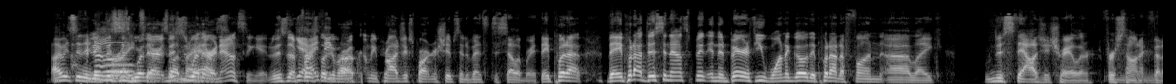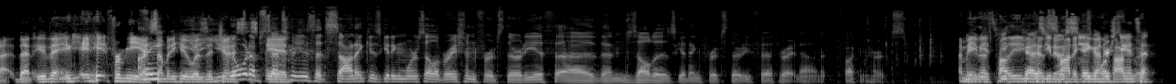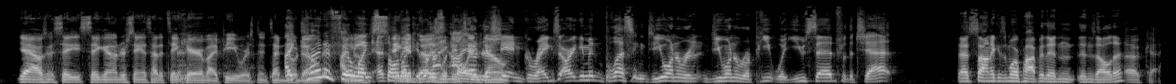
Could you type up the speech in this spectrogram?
I haven't seen any. this is where they're this is where they're announcing it. This is the yeah, first look of our upcoming projects, partnerships, and events to celebrate. They put out they put out this announcement, and then Barrett, if you want to go, they put out a fun uh, like nostalgia trailer for Sonic that I, that it, it, it, hit for me as somebody who was a you Genesis know what upsets kid. me is that Sonic is getting more celebration for its 30th uh, than Zelda is getting for its 35th right now, and it fucking hurts. I mean, Maybe it's probably because, because you know Sonic Sega understands how, yeah, I was gonna say Sega understands how to take care of IP, whereas Nintendo I kind of feel I mean, like Sonic does. I, I understand don't. Greg's argument. Blessing. Do you want to re- do you want to repeat what you said for the chat? That Sonic is more popular than, than Zelda. Okay.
